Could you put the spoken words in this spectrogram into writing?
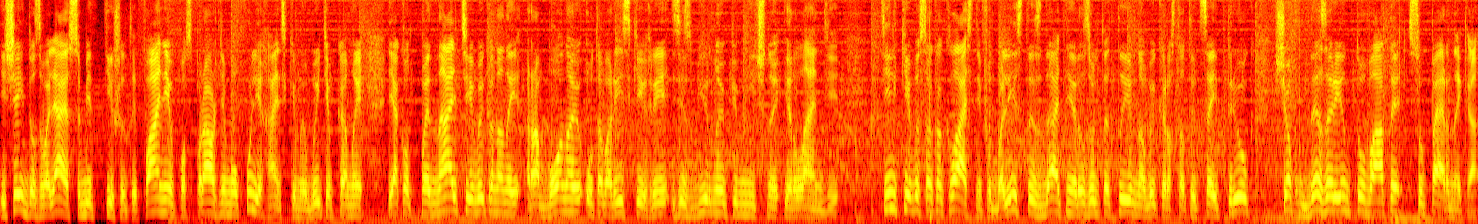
і ще й дозволяє собі тішити фанів по-справжньому хуліганськими витівками, як от пенальті, виконаний Рабоною у товариській грі зі збірною Північної Ірландії. Тільки висококласні футболісти здатні результативно використати цей трюк, щоб дезорієнтувати суперника.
